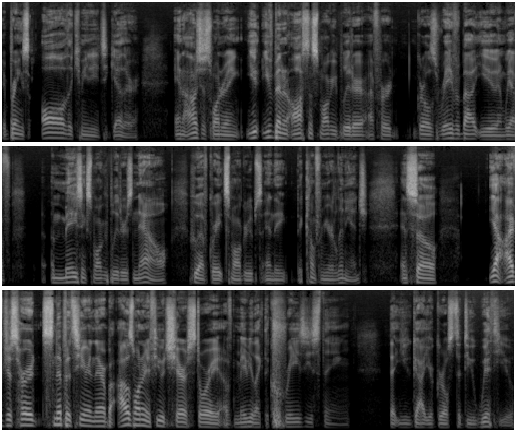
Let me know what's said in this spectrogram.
it brings all the community together. And I was just wondering, you you've been an awesome small group leader. I've heard girls rave about you, and we have amazing small group leaders now who have great small groups, and they they come from your lineage, and so. Yeah, I've just heard snippets here and there, but I was wondering if you would share a story of maybe like the craziest thing that you got your girls to do with you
